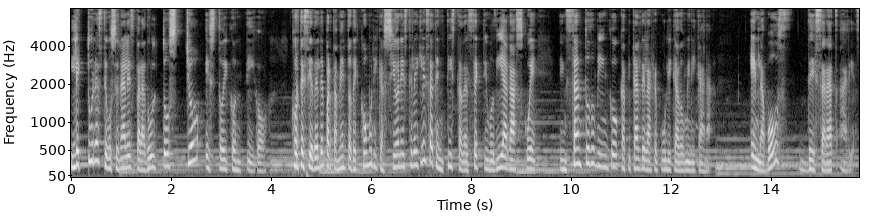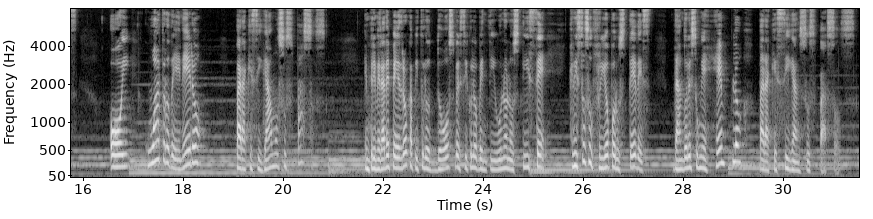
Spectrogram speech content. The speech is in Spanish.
Lecturas devocionales para adultos, yo estoy contigo. Cortesía del Departamento de Comunicaciones de la Iglesia Atentista del Séptimo Día Gascue en Santo Domingo, capital de la República Dominicana. En la voz de Sarat Arias. Hoy, 4 de enero, para que sigamos sus pasos. En Primera de Pedro, capítulo 2, versículo 21 nos dice, Cristo sufrió por ustedes, dándoles un ejemplo para que sigan sus pasos.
